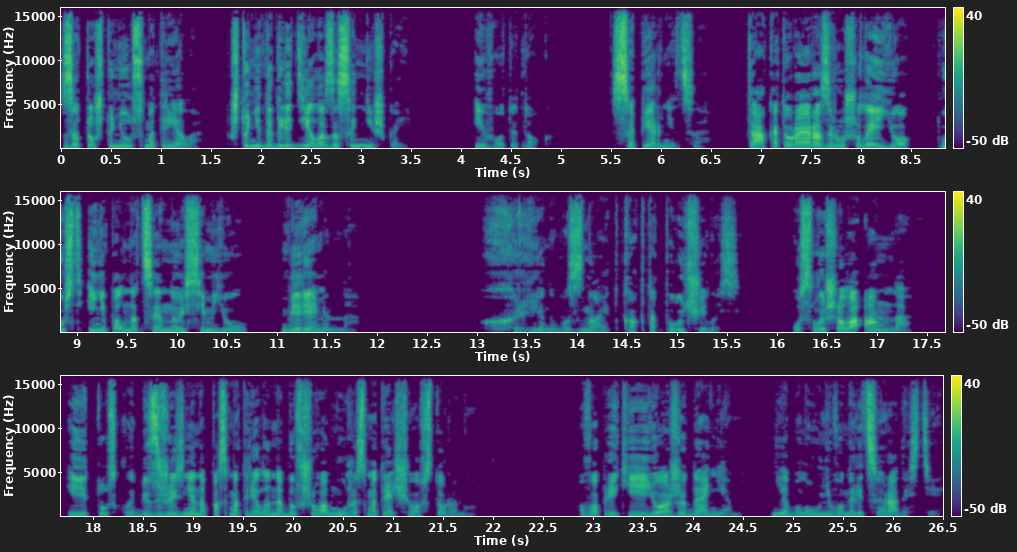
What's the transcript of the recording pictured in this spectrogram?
за то, что не усмотрела, что не доглядела за сынишкой. И вот итог. Соперница, та, которая разрушила ее, пусть и неполноценную семью, беременна. Хрен его знает, как так получилось. Услышала Анна и тускло, безжизненно посмотрела на бывшего мужа, смотрящего в сторону. Вопреки ее ожиданиям, не было у него на лице радости,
